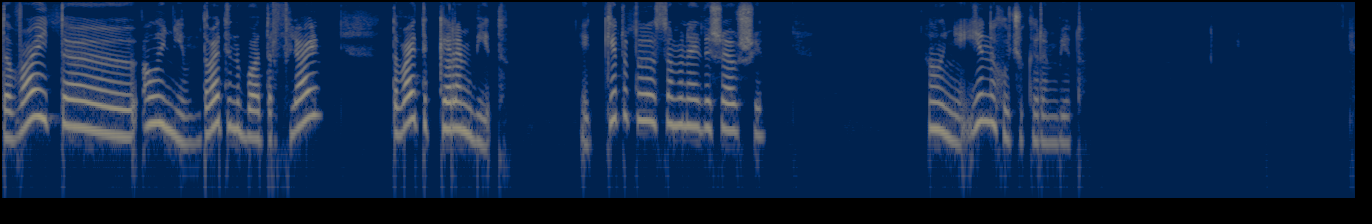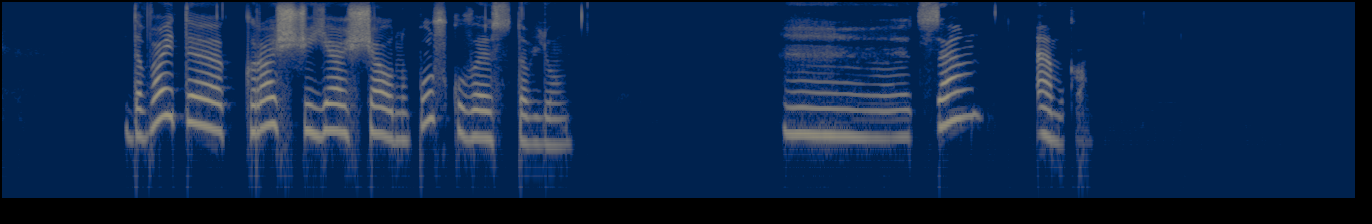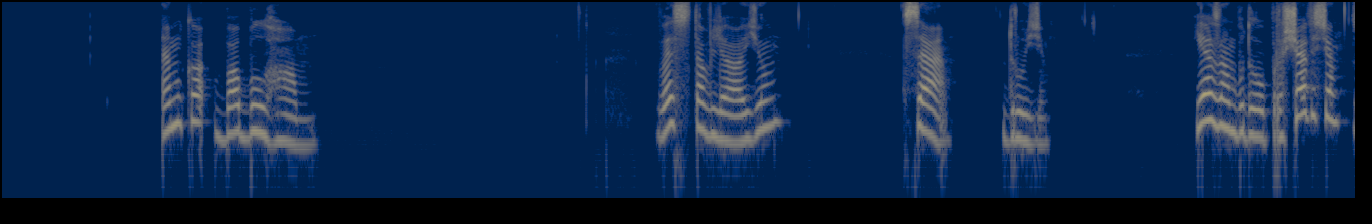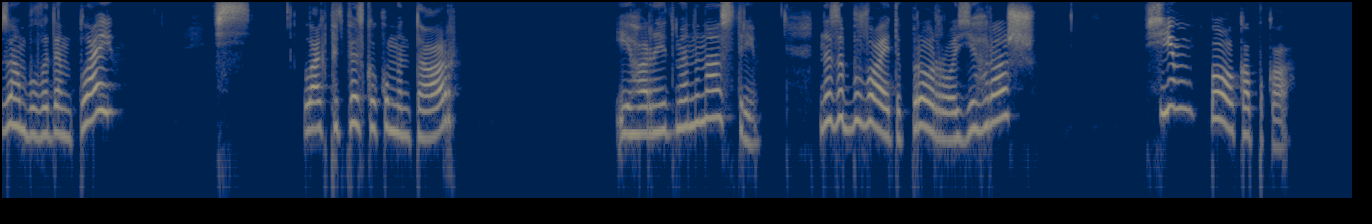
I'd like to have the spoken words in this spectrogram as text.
Давайте. Але ні, давайте не Butterfly. Давайте керамбіт. Який тут саме найдешевший? Але ні, я не хочу керамбіт. Давайте краще я ще одну пушку виставлю. Е, Це М-ка. М-ка. Виставляю. Все, друзі. Я з вами буду прощатися. З вами був Ведем Плей. Лайк, підписка, коментар. І гарний від мене настрій. Не забувайте про розіграш. Всім пока-пока.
